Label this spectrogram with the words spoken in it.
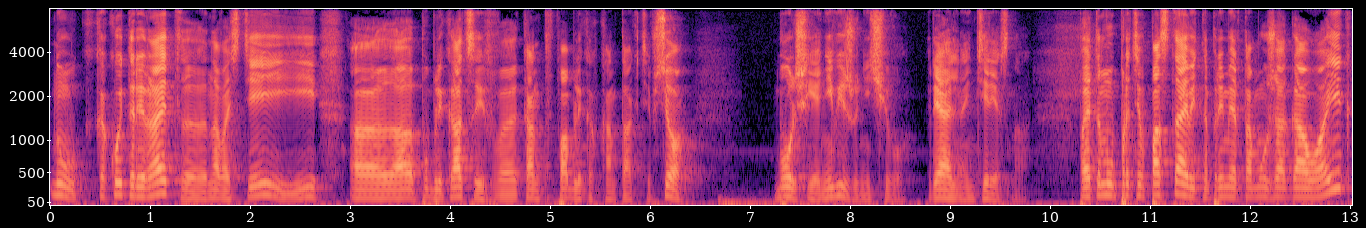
ну, какой-то рерайт э, новостей и э, публикаций в, в пабликах ВКонтакте. Все. Больше я не вижу ничего реально интересного. Поэтому противопоставить, например, тому же Агау АИК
